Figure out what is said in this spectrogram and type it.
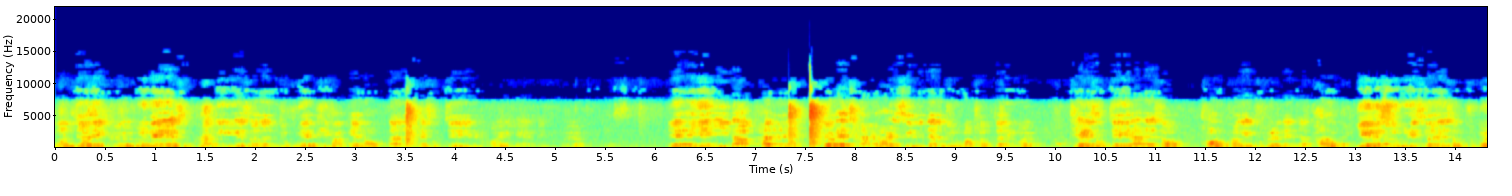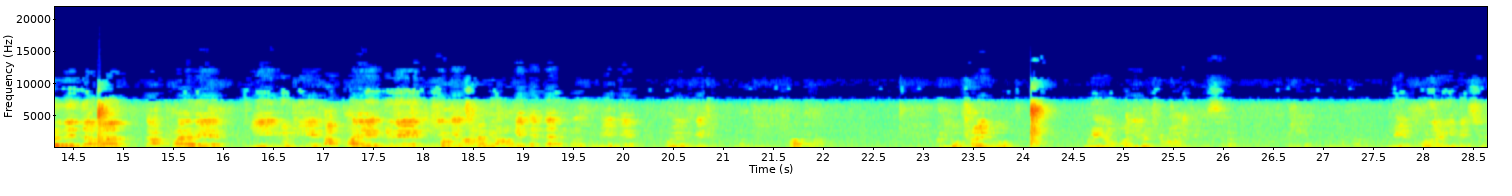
온전히 그 은혜에 속하기 위해서는 누구의 피밖에 없다는 대속죄를 거행해야 되는 거예요. 예, 예, 이 나팔절에 참여할 수 있는 자는 누구밖에 없다는 거예요. 대속제일 안에서 거룩하게 구별된 자, 바로 예수 그리스도 안에서 구별된 자만 나팔의 이 의미에, 나팔의 은혜의 능력에 참여하게 된다는 것을 우리에게 보여주게 됩니다. 그리고 결국 우리는 어디로 들어가게 되겠어요? 우리의 본향이 되신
